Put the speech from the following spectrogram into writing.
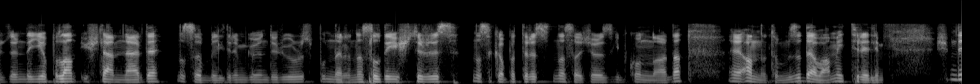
üzerinde yapılan işlemlerde nasıl bildirim gönderiyoruz, bunları nasıl değiştiririz, nasıl kapatırız, nasıl açarız gibi konulardan e, anlatımımızı devam ettirelim. Şimdi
